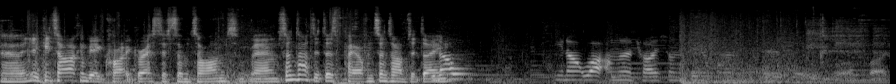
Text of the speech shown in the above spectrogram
Uh, you can tell I can be quite aggressive sometimes. Um, sometimes it does pay off, and sometimes it don't. You know, you know what? I'm gonna try something. One, two, three, four, five,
